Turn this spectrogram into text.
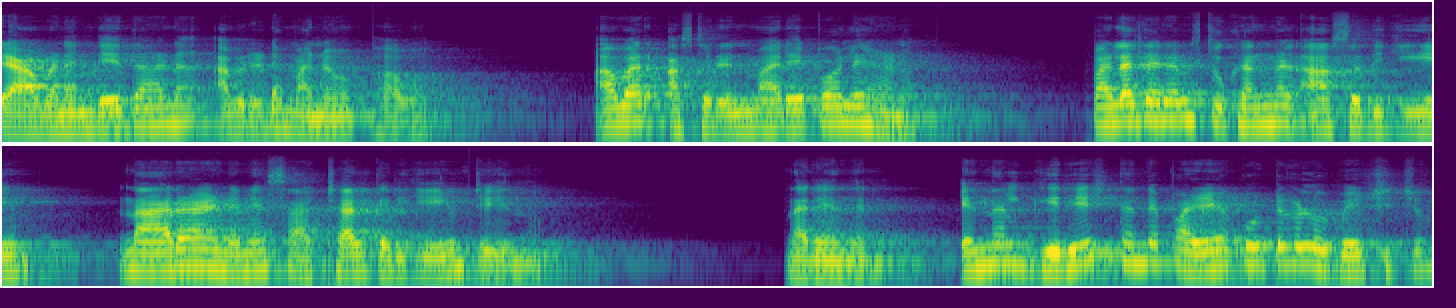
രാവണന്റേതാണ് അവരുടെ മനോഭാവം. അവർ അസുരന്മാരെ പോലെയാണ്. പലതരം സുഖങ്ങൾ ആസ്വദിക്കുകയും നാരായണനെ സാക്ഷാത്കരിക്കുകയും ചെയ്യുന്നു. നരേന്ദ്രൻ എന്നാൽ ഗിരീഷ് തന്റെ പഴയ കൂട്ടുകൾ ഉപേക്ഷിച്ചു?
